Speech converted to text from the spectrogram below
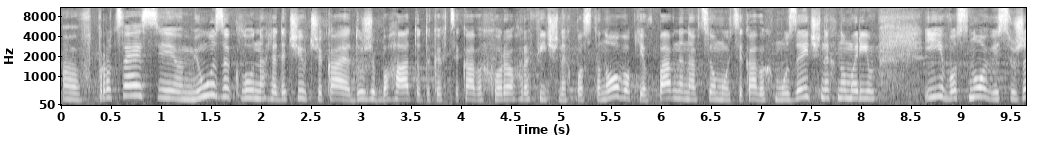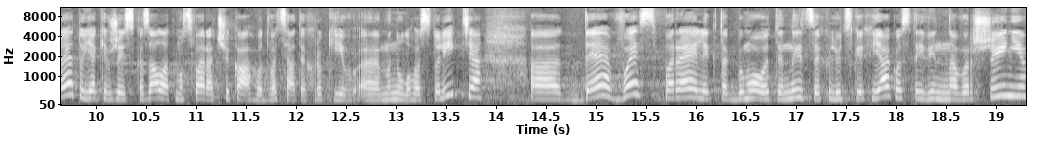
В процесі мюзиклу на глядачів чекає дуже багато таких цікавих хореографічних постановок. Я впевнена в цьому цікавих музичних номерів. І в основі сюжету, як я вже й сказала, атмосфера Чикаго 20-х років е, минулого століття, е, де весь перелік, так би мовити, ницих людських якостей він на вершині.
